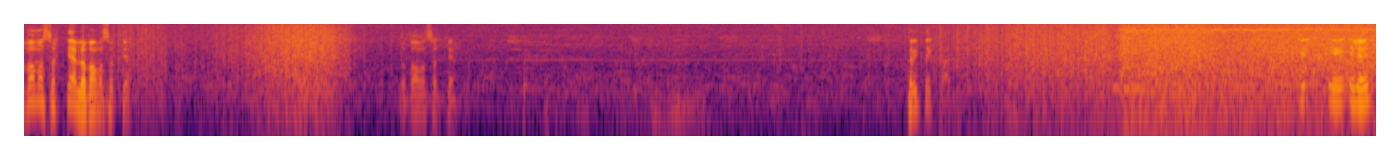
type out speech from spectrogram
Los vamos a sortear, los vamos a sortear. Los vamos a sortear. 34. El, eh, el evento-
